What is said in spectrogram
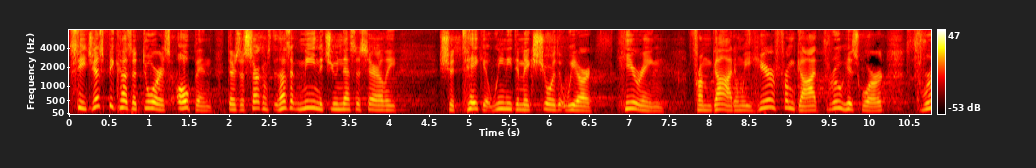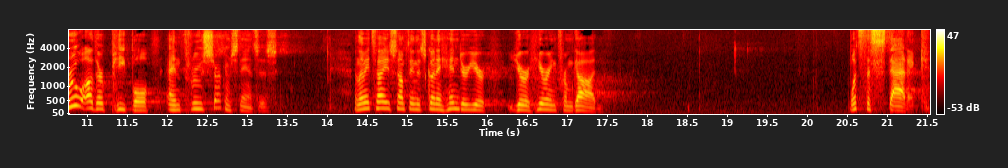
See, just because a door is open, there's a circumstance, doesn't mean that you necessarily should take it. We need to make sure that we are hearing from God. And we hear from God through His Word, through other people, and through circumstances. And let me tell you something that's going to hinder your, your hearing from God. What's the static?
